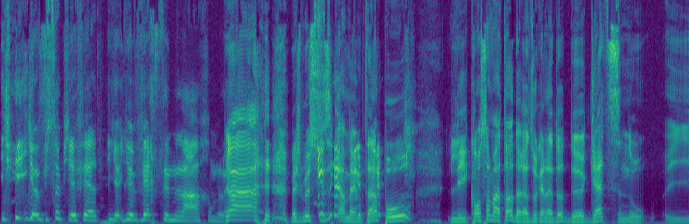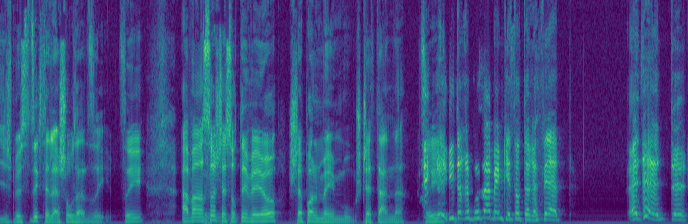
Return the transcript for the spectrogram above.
il a vu ça puis il a fait il a, il a versé une larme là. Ah! Mais je me suis dit qu'en même temps, pour les consommateurs de Radio-Canada de Gatineau, je me suis dit que c'était la chose à dire. tu sais. Avant ça, j'étais sur TVA, j'étais pas le même mot, j'étais tannant. tu sais. il t'aurait posé la même question t'aurais fait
